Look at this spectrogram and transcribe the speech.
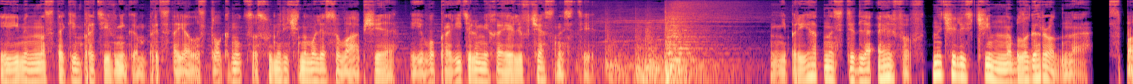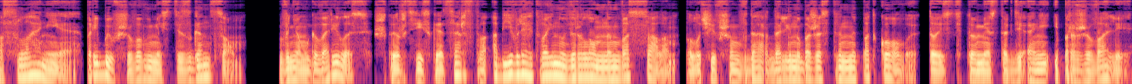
И именно с таким противником предстояло столкнуться сумеречному лесу вообще, и его правителю Михаэлю в частности. Неприятности для эльфов начались чинно-благородно. С послания, прибывшего вместе с гонцом. В нем говорилось, что Ирсийское царство объявляет войну верломным вассалам, получившим в дар долину божественной подковы, то есть то место, где они и проживали,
